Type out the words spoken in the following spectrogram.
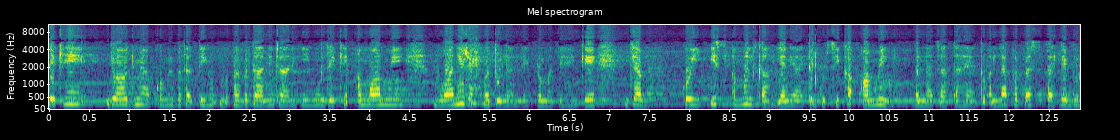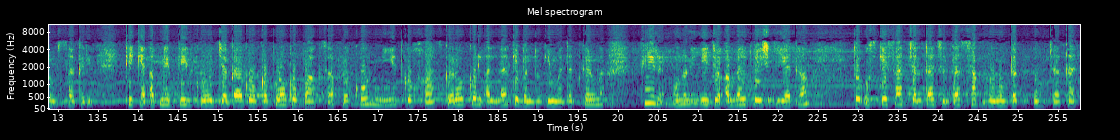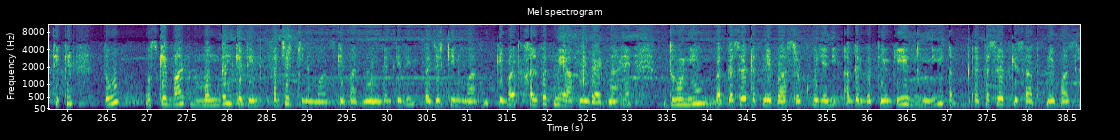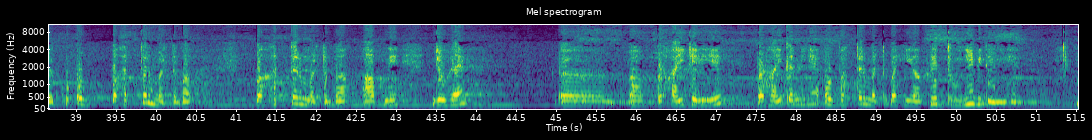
دیکھیں، جو آج میں آپ کو میں بتاتی ہوں، بتانے جا رہی ہوں، دیکھیں، امام میں بوانی رحمت اللہ علیہ فرماتے ہیں کہ جب کوئی اس عمل کا یعنی آیت الکرسی کا عامل بننا چاہتا ہے، تو اللہ پر بس پہلے بھروسہ کرے۔ ٹھیک ہے، اپنے دل کو، جگہ کو، کپڑوں کو پاک صاف رکھو، نیت کو خاص کرو، کل اللہ کے بندوں کی مدد کروں گا۔ پھر انہوں نے یہ جو عمل پیش کیا تھا، تو اس کے ساتھ چلتا چلتا سب لوگوں تک پہنچا تھا، ٹھیک ہے۔ تو اس کے بعد منگل کے دن، فجر کی نماز کے بعد، منگل کے دن، فجر کی نماز کے بعد خلوت میں آپ نے بیٹھنا ہے۔ دھونی بکثرت اپنے پاس رکھو یعنی اگربتیوں کی دھونی کثرت کے ساتھ اپنے پاس رکھو اور بہتر مرتبہ بہتر مرتبہ آپ نے جو ہے پڑھائی کے لیے پڑھائی کرنی ہے اور بہتر مرتبہ ہی آپ نے دھونی بھی دینی ہے۔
